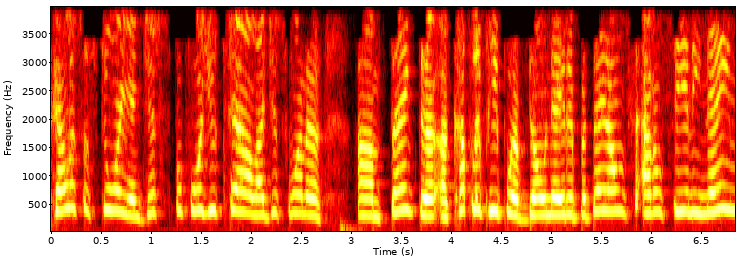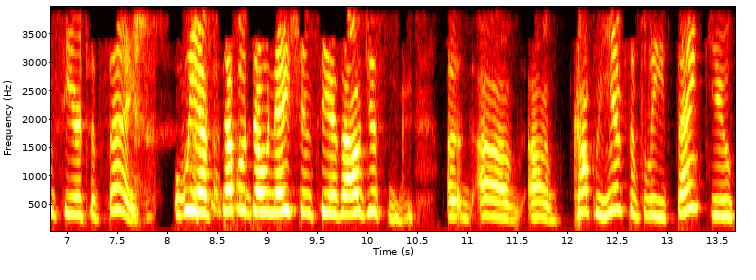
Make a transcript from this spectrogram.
Tell us a story, and just before you tell, I just want to um, thank the a couple of people have donated, but they don't. I don't see any names here to thank. we have several donations here, so I'll just uh, uh, uh, comprehensively thank you,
